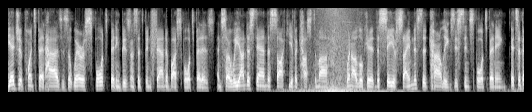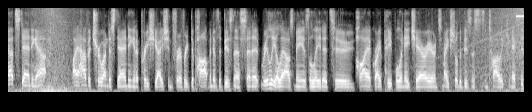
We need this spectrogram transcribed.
the edge that PointsBet has is that we're a sports betting business that's been founded by sports bettors. And so we understand the psyche of a customer. When I look at the sea of sameness that currently exists in sports betting, it's about standing out. I have a true understanding and appreciation for every department of the business. And it really allows me as the leader to hire great people in each area and to make sure the business is entirely connected.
